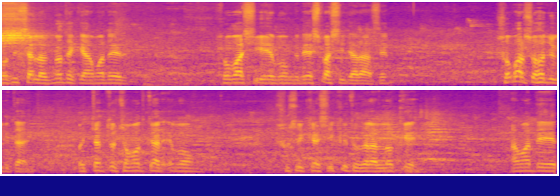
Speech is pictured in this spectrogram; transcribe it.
প্রতিষ্ঠা লগ্ন থেকে আমাদের প্রবাসী এবং দেশবাসী যারা আছেন, সবার সহযোগিতায় অত্যন্ত চমৎকার এবং সুশিক্ষায় শিক্ষিত করার লক্ষ্যে আমাদের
